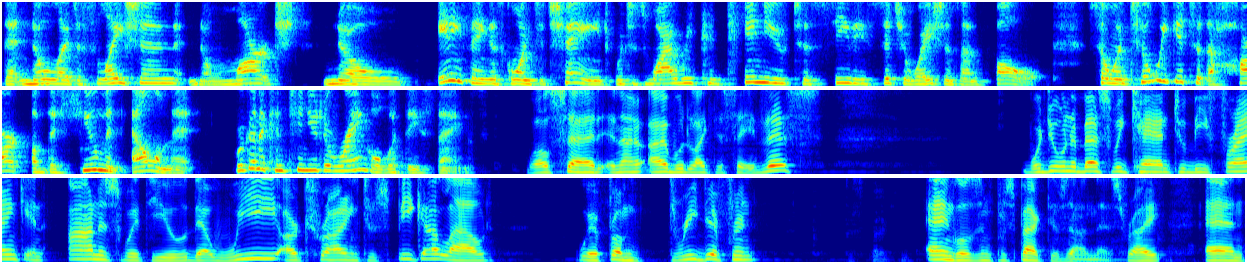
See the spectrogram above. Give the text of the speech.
that no legislation, no march, no anything is going to change, which is why we continue to see these situations unfold. So until we get to the heart of the human element, we're going to continue to wrangle with these things. Well said. And I, I would like to say this. We're doing the best we can to be frank and honest with you that we are trying to speak out loud. We're from three different angles and perspectives on this, right? And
